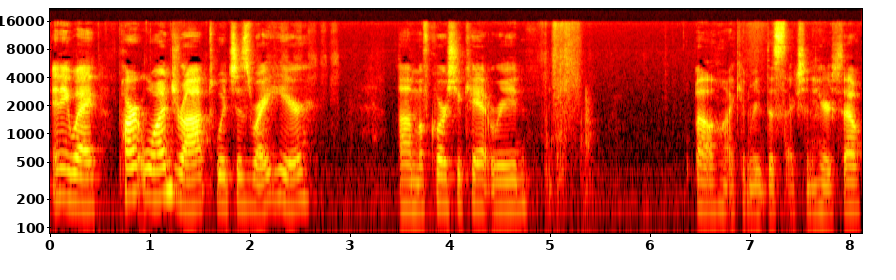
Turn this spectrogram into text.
anyway, part one dropped, which is right here. Um, of course, you can't read. Well, I can read this section here. So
